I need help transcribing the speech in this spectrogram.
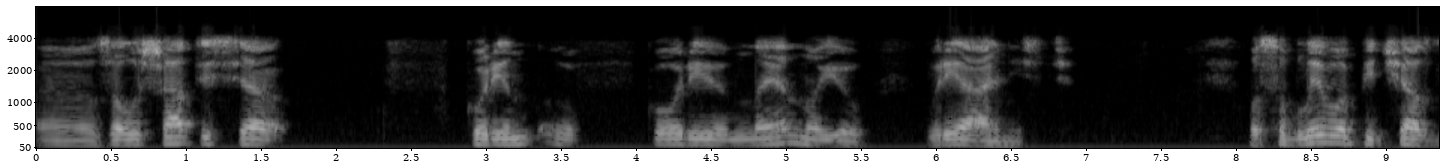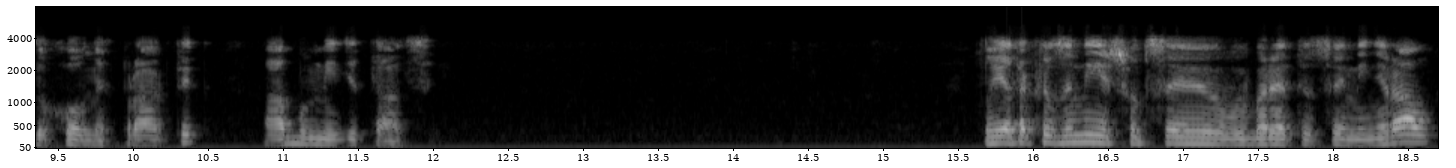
е, залишатися вкорін- вкоріненою в реальність, особливо під час духовних практик або медитацій. Ну, я так розумію, що це ви берете цей мінерал,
